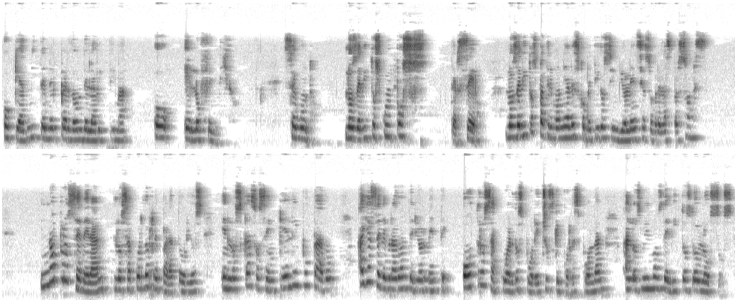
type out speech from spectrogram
o que admiten el perdón de la víctima o el ofendido. Segundo, los delitos culposos. Tercero, los delitos patrimoniales cometidos sin violencia sobre las personas. No procederán los acuerdos reparatorios en los casos en que el imputado haya celebrado anteriormente otros acuerdos por hechos que correspondan a los mismos delitos dolosos.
